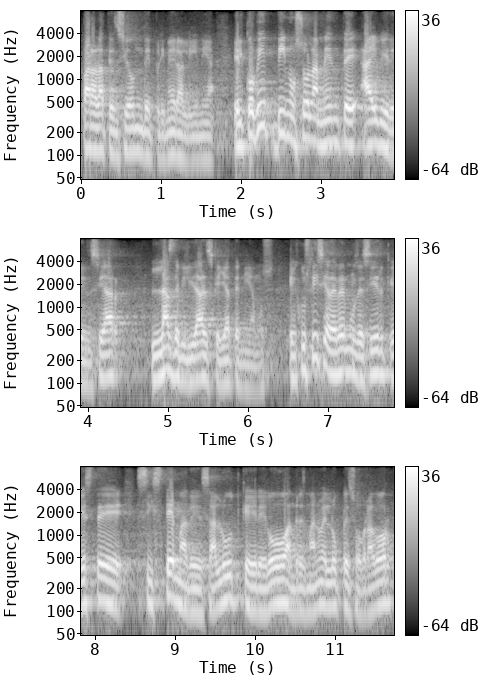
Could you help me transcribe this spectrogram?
para la atención de primera línea. El COVID vino solamente a evidenciar las debilidades que ya teníamos. En justicia debemos decir que este sistema de salud que heredó Andrés Manuel López Obrador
